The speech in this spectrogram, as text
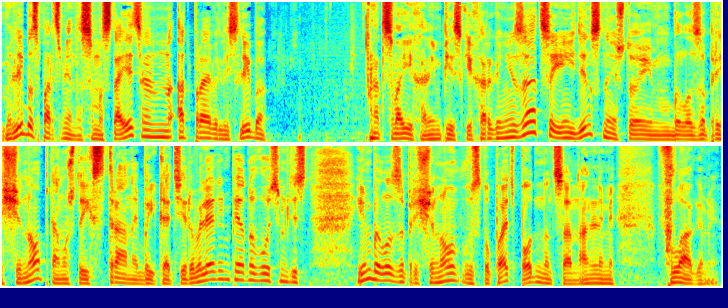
либо спортсмены самостоятельно отправились, либо от своих олимпийских организаций. Единственное, что им было запрещено, потому что их страны бойкотировали Олимпиаду 80, им было запрещено выступать под национальными флагами.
